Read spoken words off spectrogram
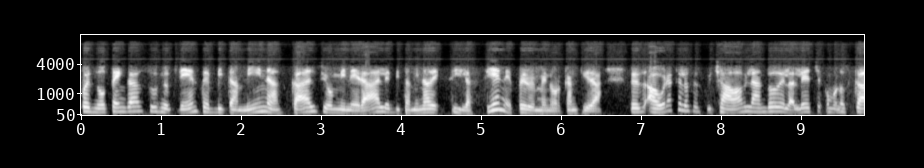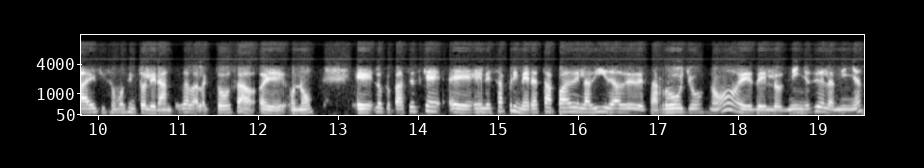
pues no tenga sus nutrientes, vitaminas, calcio, minerales, vitamina D, sí las tiene, pero en menor cantidad. Entonces, ahora que los escuchaba hablando de la leche, cómo nos cae, si somos intolerantes a la lactosa eh, o no, eh, lo que pasa es que eh, en esa primera etapa de la vida, de desarrollo, ¿no? Eh, de los niños y de las niñas,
